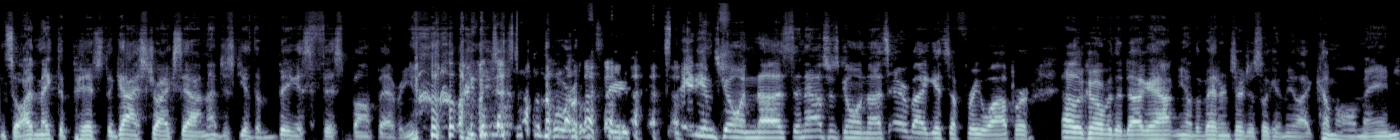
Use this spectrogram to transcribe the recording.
And so I'd make the pitch. The guy strikes out, and I just give the biggest fist bump ever. You know, like we just won the World Series. Stadium's going nuts. Announcers going nuts. Everybody gets a free whopper. I look over the dugout, and you know the veterans are just looking at me like, "Come on, man, you,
